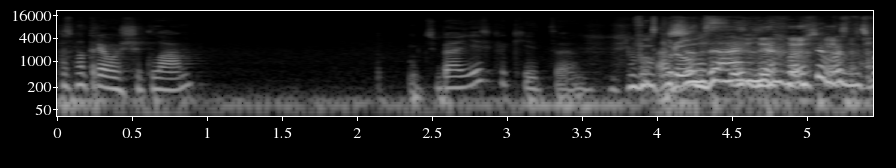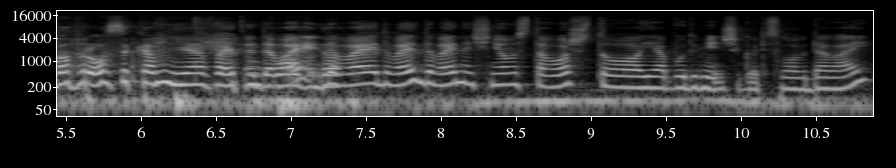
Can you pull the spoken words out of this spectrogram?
посмотрела «Щегла». У тебя есть какие-то Вопросы? ожидания? Вообще, может быть, вопросы ко мне по этому Давай, поводу? давай, давай, давай начнем с того, что я буду меньше говорить слово «давай»,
